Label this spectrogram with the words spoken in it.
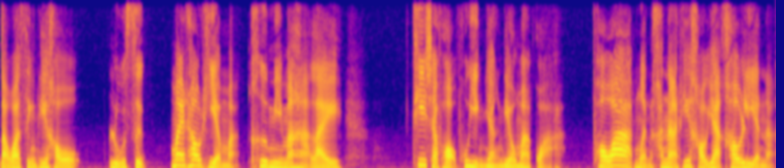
แต่ว่าสิ่งที่เขารู้สึกไม่เท่าเทียมอะคือมีมหาลัยที่เฉพาะผู้หญิงอย่างเดียวมากกว่า เพราะว่าเหมือนคณะที่เขาอยากเข้าเรียนอะ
